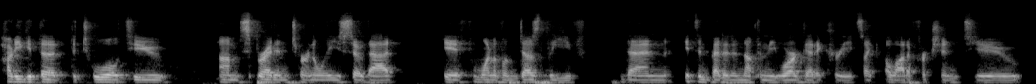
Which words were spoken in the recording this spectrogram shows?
how do you get the the tool to um, spread internally so that if one of them does leave, then it's embedded enough in the org that it creates like a lot of friction to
